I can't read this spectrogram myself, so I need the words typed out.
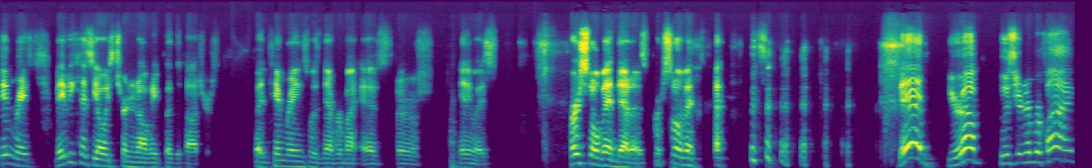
Tim Raines, maybe because he always turned it on when he played the Dodgers, but Tim Raines was never my as. Uh, anyways, personal vendettas. Personal vendettas. Ned, you're up. Who's your number five?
